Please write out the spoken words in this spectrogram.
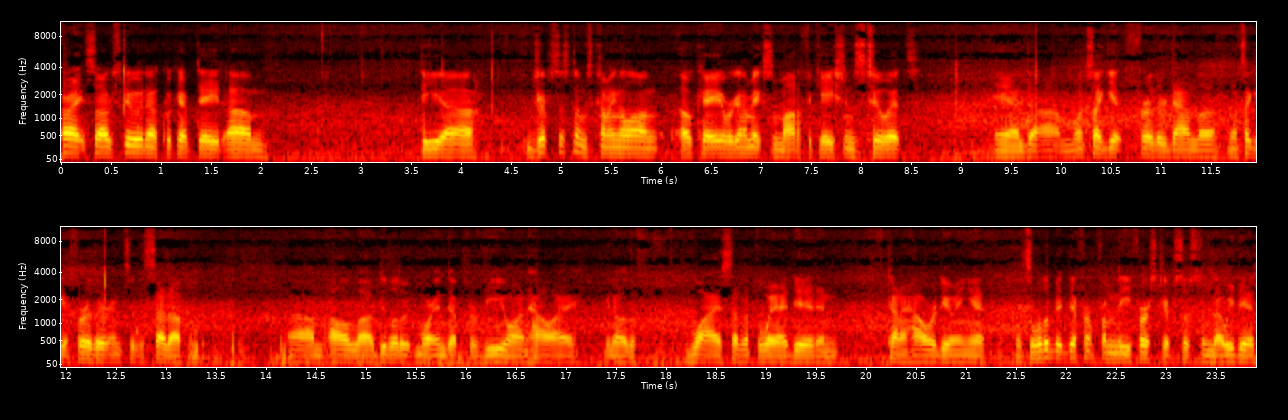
all right, so I'm just doing a quick update. Um, the uh, drip system's coming along okay. We're gonna make some modifications to it, and um, once I get further down the, once I get further into the setup, um, I'll uh, do a little bit more in-depth review on how I, you know, the why I set it up the way I did and kind of how we're doing it. It's a little bit different from the first drip system that we did.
